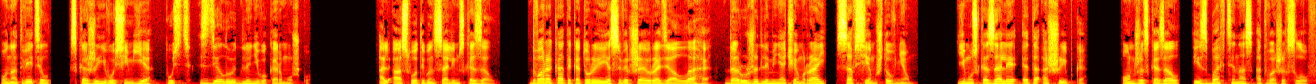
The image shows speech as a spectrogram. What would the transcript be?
Он ответил, скажи его семье, пусть сделают для него кормушку. Аль-Асват ибн Салим сказал, «Два раката, которые я совершаю ради Аллаха, дороже для меня, чем рай со всем, что в нем». Ему сказали, это ошибка, он же сказал, «Избавьте нас от ваших слов.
